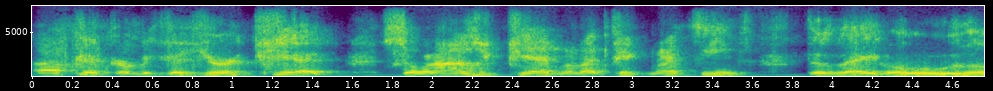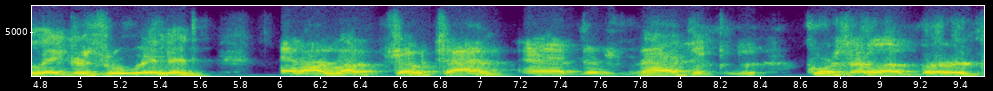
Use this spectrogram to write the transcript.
uh, picker because you're a kid. So when I was a kid, when I picked my teams, the Lake, ooh, the Lakers were winning, and I loved Showtime, and there was Magic. Of course, I love Bird,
